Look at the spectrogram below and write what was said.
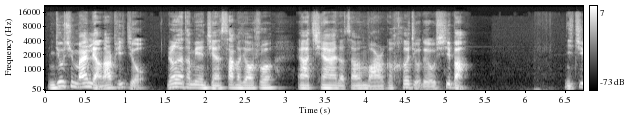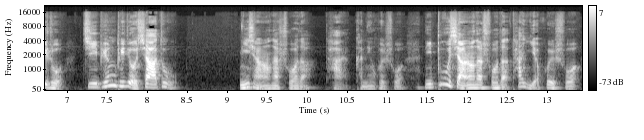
你就去买两袋啤酒。扔在他面前撒个娇说：“哎呀，亲爱的，咱们玩个喝酒的游戏吧。”你记住，几瓶啤酒下肚，你想让他说的，他肯定会说；你不想让他说的，他也会说。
